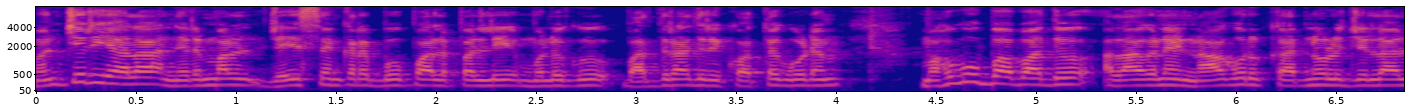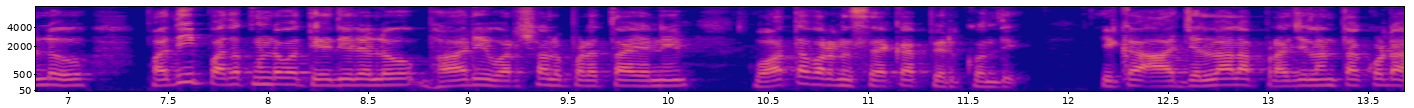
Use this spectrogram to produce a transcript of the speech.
మంచిర్యాల నిర్మల్ జయశంకర భూపాలపల్లి ములుగు భద్రాద్రి కొత్తగూడెం మహబూబాబాదు అలాగనే నాగూరు కర్నూలు జిల్లాల్లో పది పదకొండవ తేదీలలో భారీ వర్షాలు పడతాయని వాతావరణ శాఖ పేర్కొంది. ఇక ఆ జిల్లాల ప్రజలంతా కూడా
